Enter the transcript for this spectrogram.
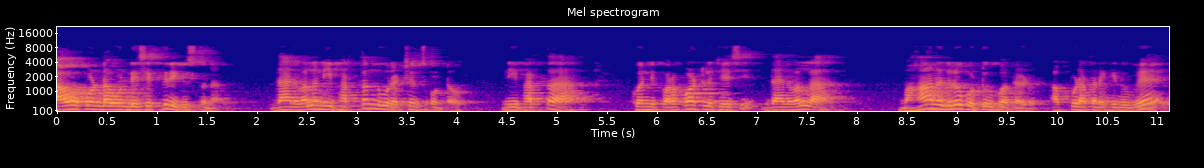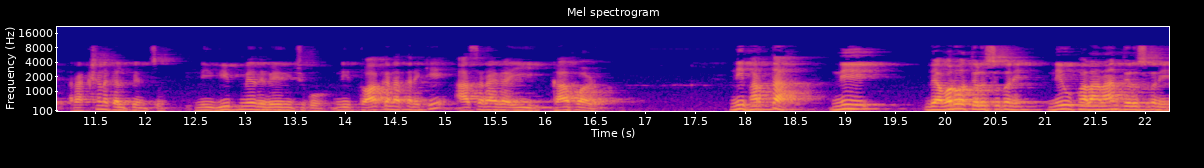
చావకుండా ఉండే శక్తి నీకు ఇస్తున్నాను దానివల్ల నీ భర్తను నువ్వు రక్షించుకుంటావు. నీ భర్త కొన్ని పొరపాట్లు చేసి దానివల్ల మహానదిలో కొట్టుకుపోతాడు. అప్పుడు అతనికి నువ్వే రక్షణ కల్పించు. నీ వీపు మీద వేధించుకో. నీ తోకను అతనికి ఆసరాగా ఈ కాపాడు. నీ భర్త నీ ఎవరో తెలుసుకుని నీవు ఫలానా అని తెలుసుకుని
